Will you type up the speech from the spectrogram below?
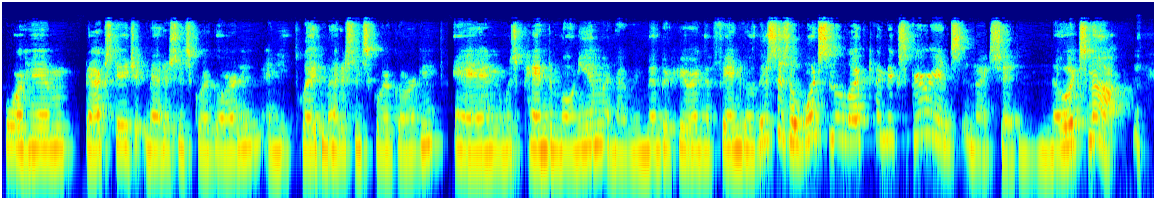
for him backstage at Madison Square Garden, and he played Madison Square Garden and was pandemonium. And I remember hearing a fan go, "This is a once in a lifetime experience," and I said, "No, it's not."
